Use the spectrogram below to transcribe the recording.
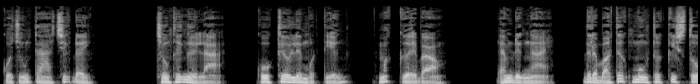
của chúng ta trước đây. Trông thấy người lạ, cô kêu lên một tiếng, mắc cười bảo. Em đừng ngại, đây là bà tước Monte Cristo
